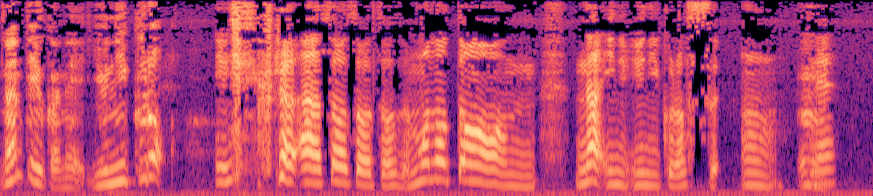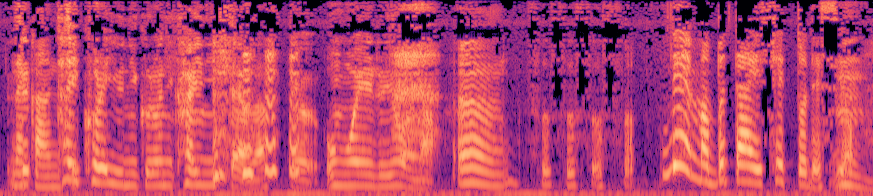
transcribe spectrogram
なんていうかねユニクロユニクロあそうそうそうそう。モノトーンなユニユニクロっす。うん、うん。ね。な絶感じ。対これユニクロに買いに行ったよなって思えるような。うん。そうそうそうそう。で、まあ、舞台セットですよ、うん。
